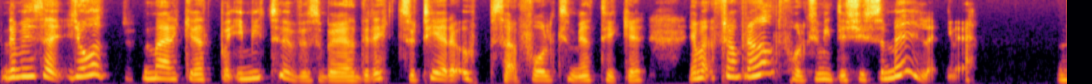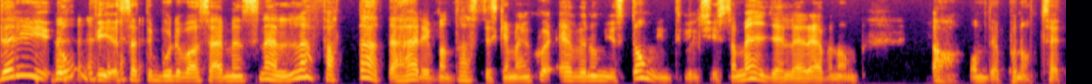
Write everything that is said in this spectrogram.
Nej, men så här, jag märker att på, i mitt huvud så börjar jag direkt sortera upp så här, folk som jag tycker, ja, men framförallt folk som inte kysser mig längre. Där är det ju obvious att det borde vara så här, men snälla fatta att det här är fantastiska människor, även om just de inte vill kyssa mig eller även om, ja, om det på något sätt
